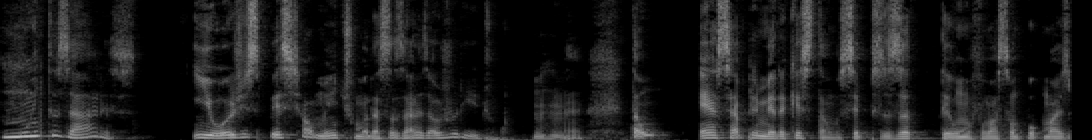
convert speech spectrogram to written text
muitas áreas. E hoje, especialmente, uma dessas áreas é o jurídico. Uhum. Né? Então, essa é a primeira questão. Você precisa ter uma formação um pouco mais,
